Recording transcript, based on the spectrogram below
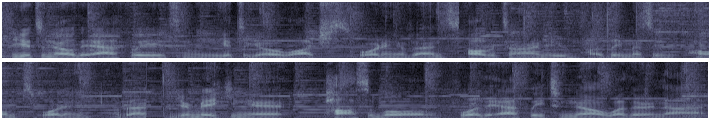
You get to know the athletes and you get to go watch sporting events all the time. You hardly miss a home sporting event. You're making it possible for the athlete to know whether or not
